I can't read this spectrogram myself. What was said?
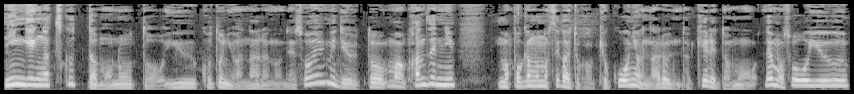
人間が作ったものということにはなるので、そういう意味で言うと、まあ、完全に、まあ、ポケモンの世界とか虚構にはなるんだけれども、でもそういう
